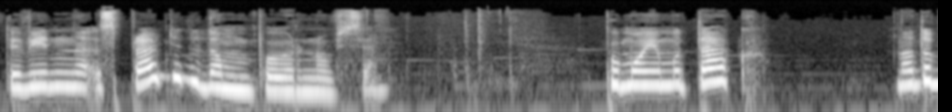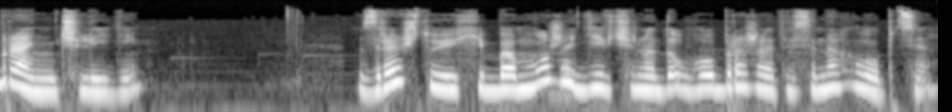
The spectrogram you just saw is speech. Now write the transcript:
То він справді додому повернувся? По-моєму, так. На добраніч, Ліді. Зрештою, хіба може дівчина довго ображатися на хлопця?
